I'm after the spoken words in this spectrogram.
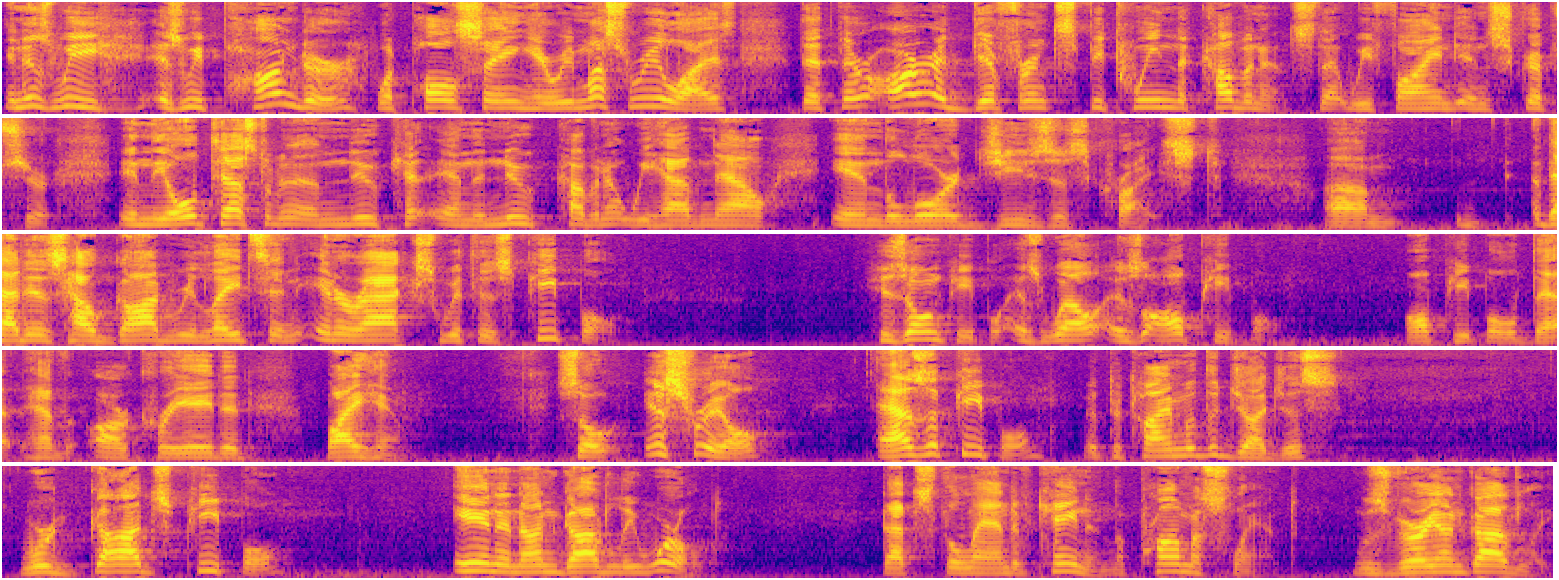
And as we, as we ponder what Paul's saying here, we must realize that there are a difference between the covenants that we find in Scripture, in the Old Testament and the New, and the new covenant we have now in the Lord Jesus Christ. Um, that is how God relates and interacts with his people, his own people, as well as all people, all people that have, are created by him. So, Israel, as a people, at the time of the judges, were God's people in an ungodly world. That's the land of Canaan, the promised land. It was very ungodly.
